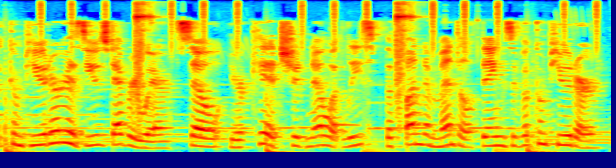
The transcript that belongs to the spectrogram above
A computer is used everywhere, so your kid should know at least the fundamental things of a computer.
